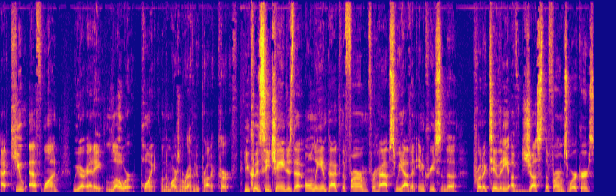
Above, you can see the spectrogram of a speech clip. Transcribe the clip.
at QF1, we are at a lower point on the marginal revenue product curve. You could see changes that only impact the firm. Perhaps we have an increase in the productivity of just the firm's workers,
